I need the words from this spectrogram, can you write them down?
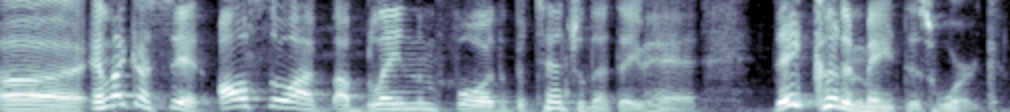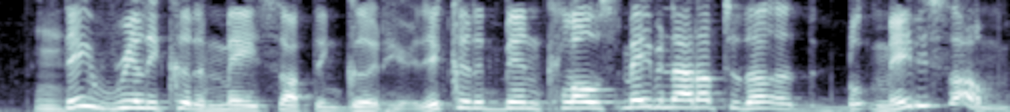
Uh, and like I said, also I, I blame them for the potential that they've had. They could have made this work. They really could have made something good here. It could have been close, maybe not up to the, maybe some.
